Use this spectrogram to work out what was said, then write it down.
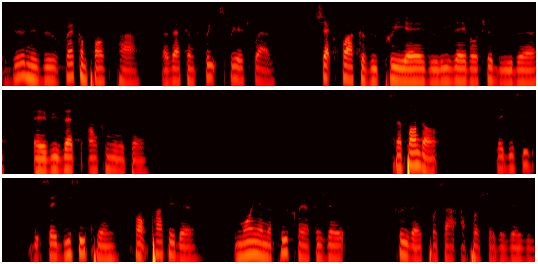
Dieu ne vous récompense pas avec un fruit spirituel chaque fois que vous priez, vous lisez votre Bible et vous êtes en communauté. Cependant, ces, disci- ces disciplines font partie des moyens les plus clairs que j'ai trouvés pour s'approcher de Jésus.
